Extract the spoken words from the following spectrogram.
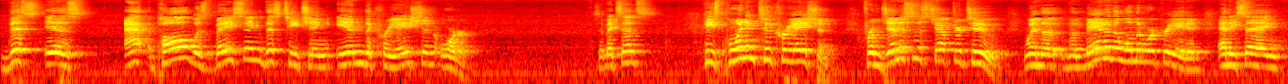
This is, Paul was basing this teaching in the creation order. Does that make sense? He's pointing to creation from Genesis chapter 2 when the, the man and the woman were created, and he's saying,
